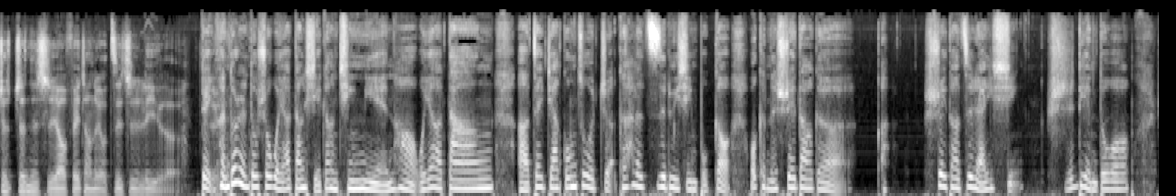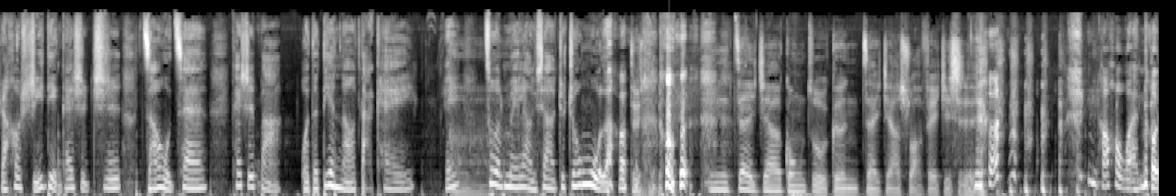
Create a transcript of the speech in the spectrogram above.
就真的是要非常的有自制力了。对，对很多人都说我要当斜杠青年哈，我要当呃在家工作者，可他的自律性不够。我可能睡到个啊，睡到自然醒，十点多，然后十一点开始吃早午餐，开始把我的电脑打开，哎，啊、做了没两下就中午了。对，对，对，因为在家工作跟在家耍废其实。你好好玩哦，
